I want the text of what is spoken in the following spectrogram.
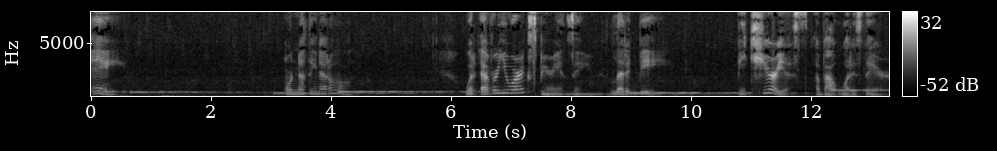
pain, or nothing at all. Whatever you are experiencing, let it be. Be curious about what is there.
